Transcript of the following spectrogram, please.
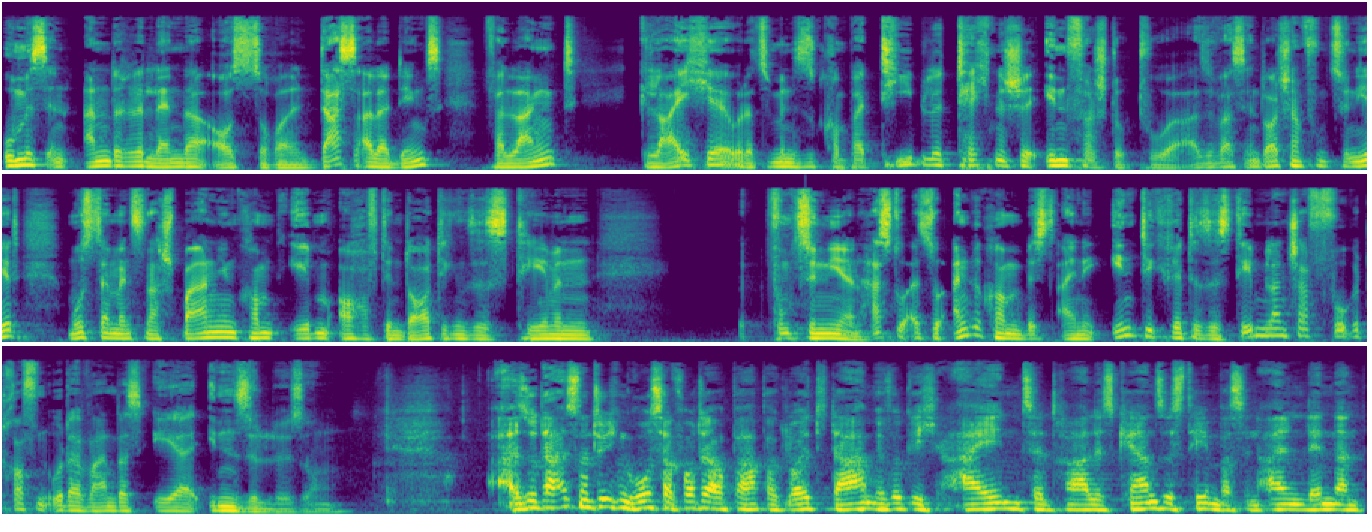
um es in andere Länder auszurollen. Das allerdings verlangt gleiche oder zumindest kompatible technische Infrastruktur. Also was in Deutschland funktioniert, muss dann, wenn es nach Spanien kommt, eben auch auf den dortigen Systemen funktionieren. Hast du, als du angekommen bist, eine integrierte Systemlandschaft vorgetroffen oder waren das eher Insellösungen? Also da ist natürlich ein großer Vorteil auch bei Hapag-Lloyd. Da haben wir wirklich ein zentrales Kernsystem, was in allen Ländern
